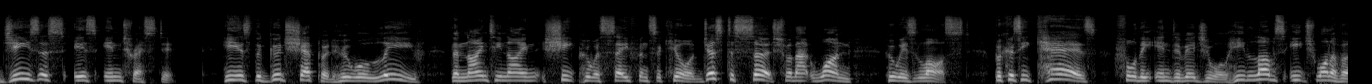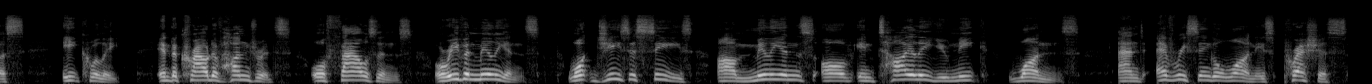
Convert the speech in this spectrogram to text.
Jesus is interested. He is the good shepherd who will leave the 99 sheep who are safe and secure just to search for that one who is lost because he cares for the individual. He loves each one of us equally. In the crowd of hundreds or thousands or even millions, what Jesus sees are millions of entirely unique ones, and every single one is precious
